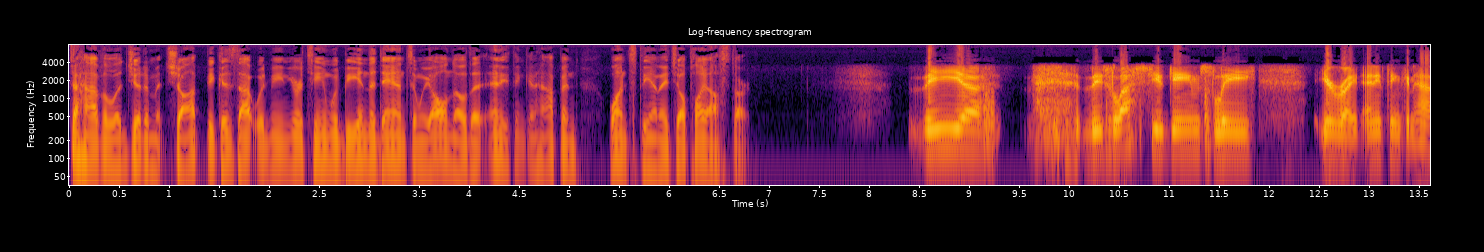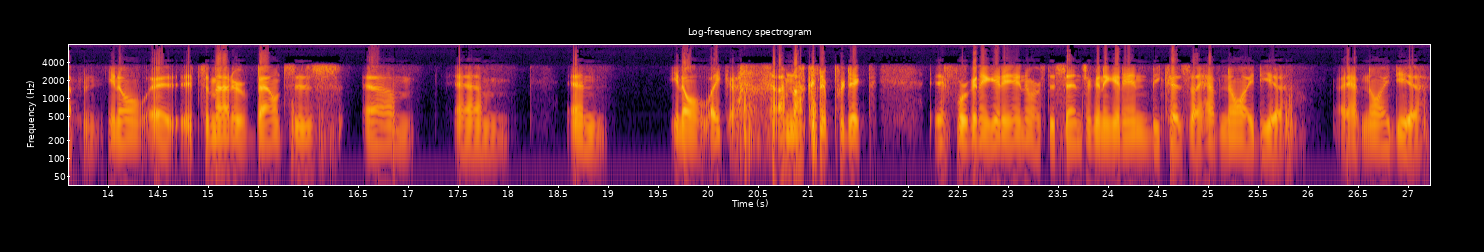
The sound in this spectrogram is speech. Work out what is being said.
to have a legitimate shot because that would mean your team would be in the dance, and we all know that anything can happen once the NHL playoffs start. The uh, these last few games, Lee, you're right. Anything can happen. You know, uh, it's a matter of bounces, um, um, and you know, like uh, I'm not going to predict if we're going to get in or if the Sens are going to get in because I have no idea. I have no idea.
